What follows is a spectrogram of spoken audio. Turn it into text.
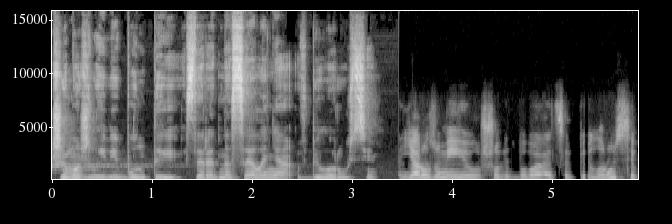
Чи можливі бунти серед населення в Білорусі? Я розумію, що відбувається в Білорусі.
